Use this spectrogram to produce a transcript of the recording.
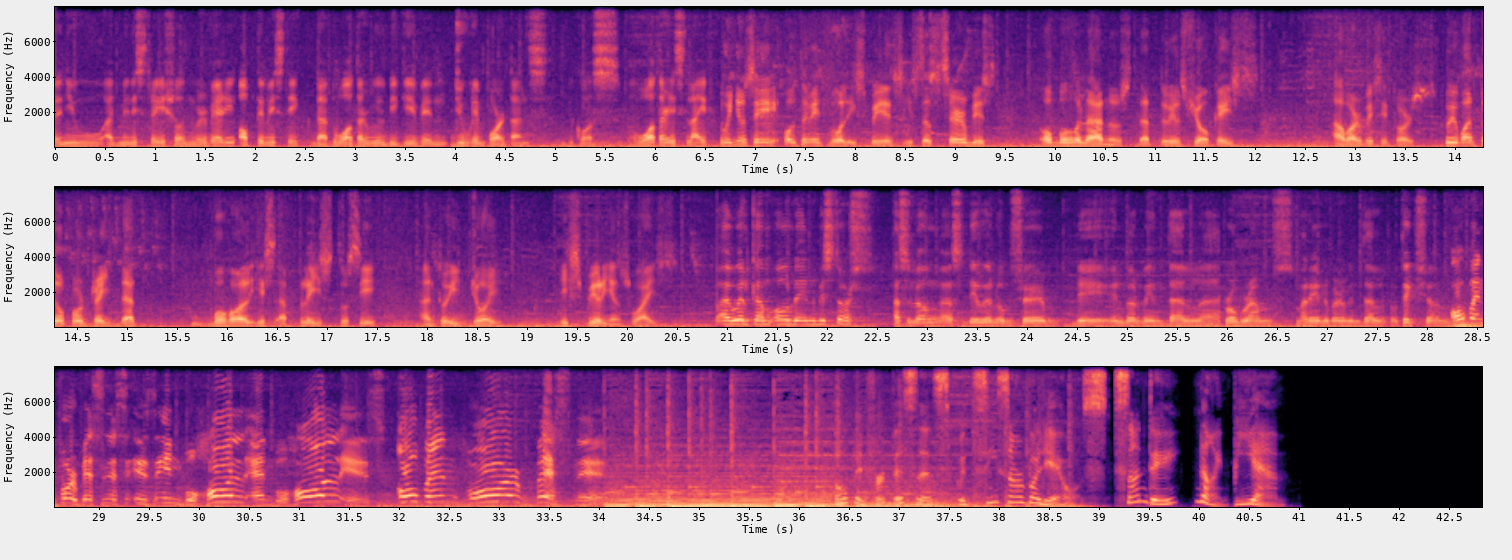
administration, we're very optimistic that water will be given due importance because water is life. When you say ultimate Bohol experience is the service of Boholanos that will showcase our visitors. We want to portray that Bohol is a place to see and to enjoy experience-wise. I welcome all the investors as long as they will observe the environmental uh, programs, marine environmental protection. Open for Business is in Bohol and Bohol is open for business. Open for Business with Cesar Vallejos, Sunday, 9 p.m.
